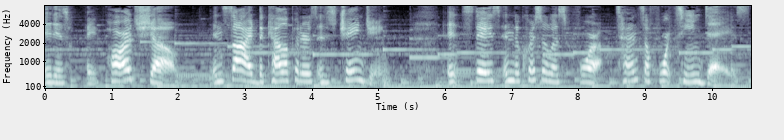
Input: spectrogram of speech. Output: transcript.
It is a hard shell. Inside, the caterpillar is changing. It stays in the chrysalis for 10 to 14 days.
